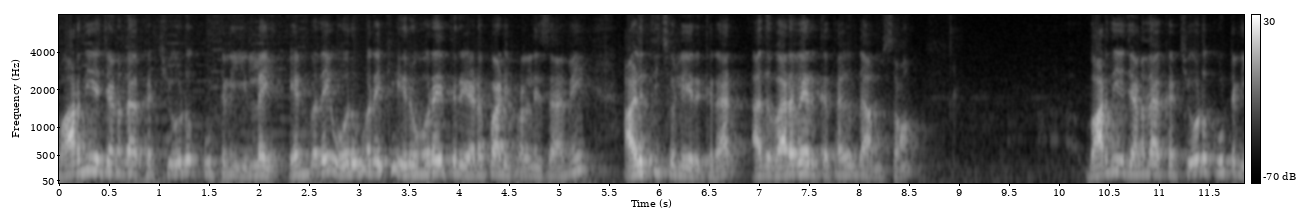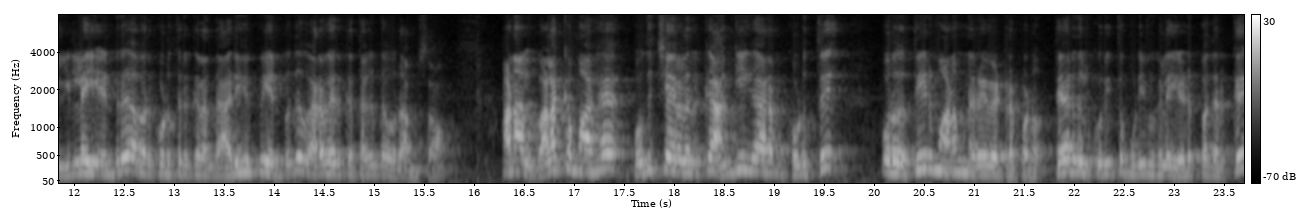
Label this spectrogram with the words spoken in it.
பாரதிய ஜனதா கட்சியோடு கூட்டணி இல்லை என்பதை ஒரு முறைக்கு இருமுறை திரு எடப்பாடி பழனிசாமி அழுத்தி சொல்லியிருக்கிறார். அது வரவேற்க தகுந்த அம்சம். பாரதிய ஜனதா கட்சியோடு கூட்டணி இல்லை என்று அவர் கொடுத்திருக்கிற அந்த அறிவிப்பு என்பது வரவேற்க தகுந்த ஒரு அம்சம். ஆனால் வழக்கமாக பொதுச்செயலாளருக்கு அங்கீகாரம் கொடுத்து ஒரு தீர்மானம் நிறைவேற்றப்படும். தேர்தல் குறித்து முடிவுகளை எடுப்பதற்கு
